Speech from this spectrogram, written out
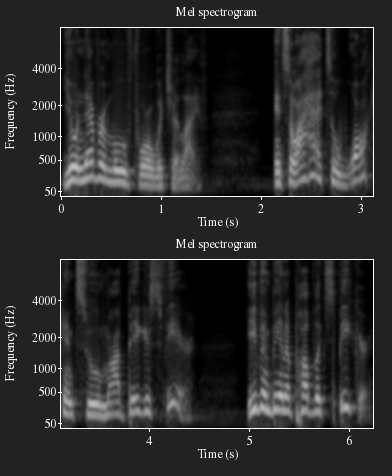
You'll never move forward with your life. And so I had to walk into my biggest fear, even being a public speaker.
